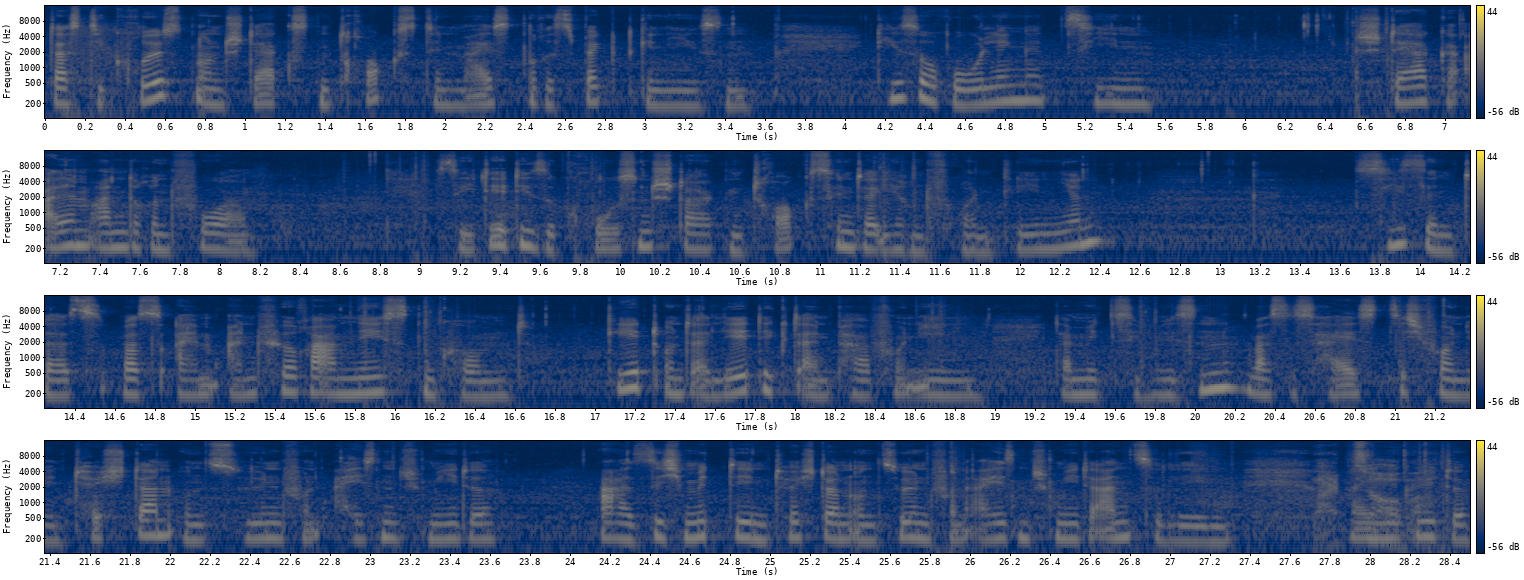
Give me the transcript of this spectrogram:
dass die größten und stärksten Trox den meisten Respekt genießen. Diese Rohlinge ziehen Stärke allem anderen vor. Seht ihr diese großen, starken Trox hinter ihren Frontlinien? Sie sind das, was einem Anführer am nächsten kommt. Geht und erledigt ein paar von ihnen, damit sie wissen, was es heißt, sich von den Töchtern und Söhnen von Eisenschmiede, ah, sich mit den Töchtern und Söhnen von Eisenschmiede anzulegen. Bleib Meine sauber. Güte.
